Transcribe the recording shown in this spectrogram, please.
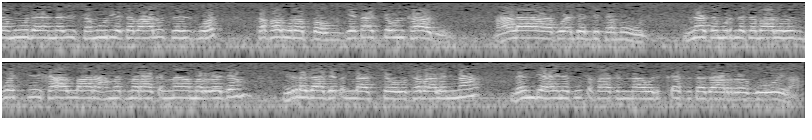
ተሙደ እነዚህ ተሙድ የተባሉት ህዝቦች ከፈሩ ረበሁም ጌታቸውን ካዱ። አላ ቡዕደ ተሙድ እና ተሙድ ለተባሉ ህዝቦች ከአላህ ረህመት መራቅና መረገም ይረጋገጥላቸው ተባለና ለእንዲህ አይነቱ ጥፋትና ውድቀት ተዳረጉ ይላል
